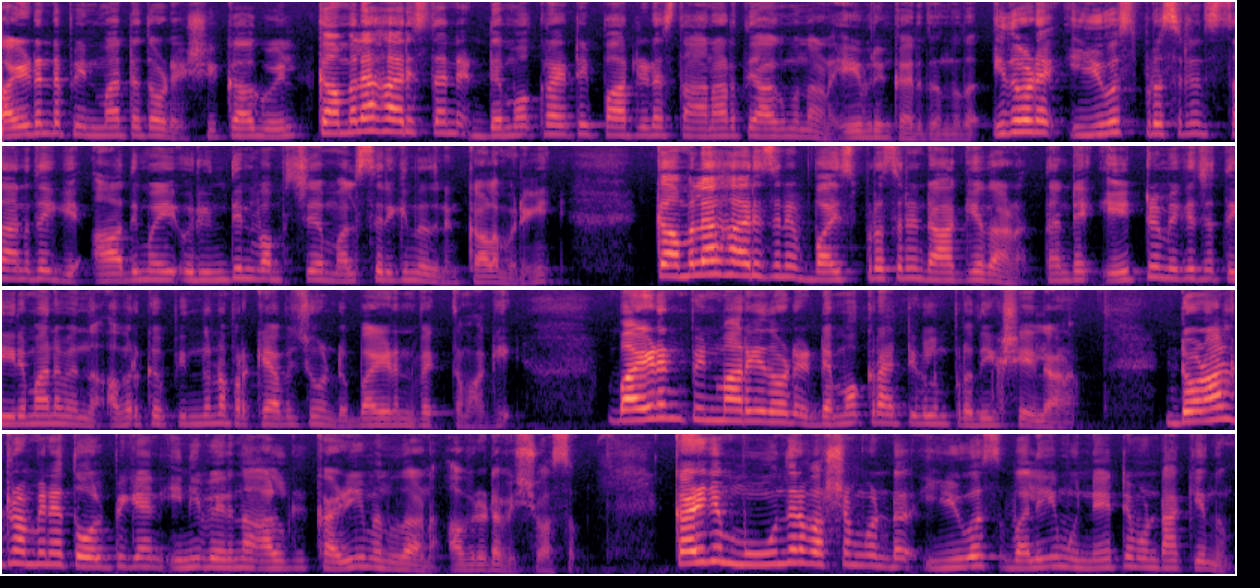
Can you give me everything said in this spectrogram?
ബൈഡന്റെ പിന്മാറ്റത്തോടെ ഷിക്കാഗോയിൽ കമല ഹാരിസ് തന്നെ ഡെമോക്രാറ്റിക് പാർട്ടിയുടെ സ്ഥാനാർത്ഥിയാകുമെന്നാണ് ഏവരും കരുതുന്നത്. ഇതോടെ യു പ്രസിഡന്റ് സ്ഥാനത്തേക്ക് ആദ്യമായി ഒരു ഇന്ത്യൻ വംശജ മത്സരിക്കുന്നതിന് കളമൊരുങ്ങി. കമല ഹാരിസിനെ വൈസ് പ്രസിഡന്റ് ആക്കിയതാണ് തന്റെ ഏറ്റവും മികച്ച തീരുമാനമെന്ന് അവർക്ക് പിന്തുണ പ്രഖ്യാപിച്ചുകൊണ്ട് ബൈഡൻ വ്യക്തമാക്കി. ബൈഡൻ പിന്മാറിയതോടെ ഡെമോക്രാറ്റുകളും പ്രതീക്ഷയിലാണ്. ഡൊണാൾഡ് ട്രംപിനെ തോൽപ്പിക്കാൻ ഇനി വരുന്ന ആൾക്ക് കഴിയുമെന്നതാണ് അവരുടെ വിശ്വാസം. കഴിഞ്ഞ മൂന്നര വർഷം കൊണ്ട് യു എസ് വലിയ മുന്നേറ്റമുണ്ടാക്കിയെന്നും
